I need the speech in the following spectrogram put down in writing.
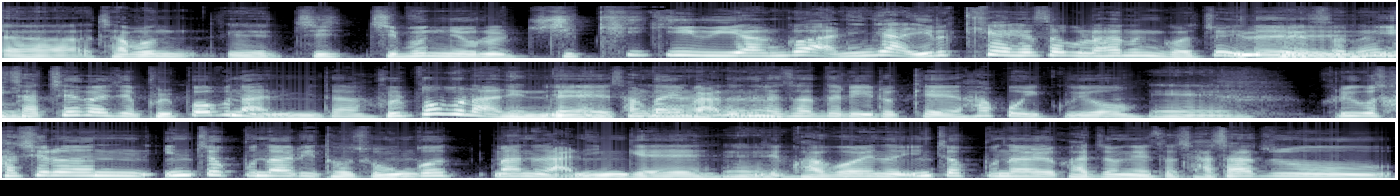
어, 자본 그 지, 지분율을 지키기 위한 거 아니냐 이렇게 해석을 하는 거죠 일부에서는 네. 이 자체가 이제 불법은 아닙니다. 불법은 아닌데 네, 상당히 아, 많은 회사들이 이렇게 하고 있고요. 예. 그리고 사실은 인적 분할이 더 좋은 것만은 아닌 게 네. 이제 과거에는 인적 분할 과정에서 자사주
